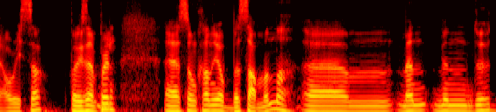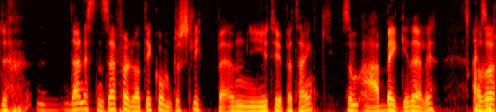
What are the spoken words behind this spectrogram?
Orissa, Mm. eh, som kan jobbe sammen. Um, men men du, du Det er nesten så jeg føler at de kommer til å slippe en ny type tank, som er begge deler. Er Altså,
